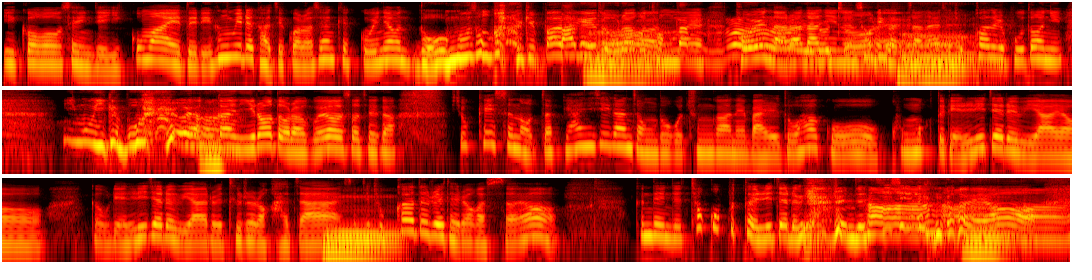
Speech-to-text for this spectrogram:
이것에 이제 이 꼬마 애들이 흥미를 가질 거라고 생각했고 왜냐면 너무 손가락이 빠르게 돌아가 정말 벌 날아다니는 이렇죠. 소리 같잖아요. 그래서 어. 조카들 보더니 이모 이게 뭐예요? 약간 이러더라고요. 그래서 제가 쇼케이스는 어차피 한 시간 정도고 중간에 말도 하고 곡목들이 엘리제를 위하여 그러니까 우리 엘리제를 위하여를 들으러 가자. 그래서 이제 음. 조카들을 데려갔어요. 근데 이제 첫 곡부터 엘리제를 위하여 이제 치시는 거예요. 아.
